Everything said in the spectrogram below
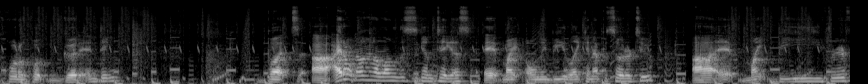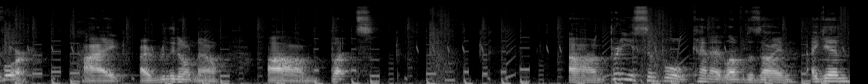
quote-unquote good ending. But uh, I don't know how long this is going to take us. It might only be like an episode or two. Uh, it might be three or four. I I really don't know. Um, but um, pretty simple kind of level design. Again,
